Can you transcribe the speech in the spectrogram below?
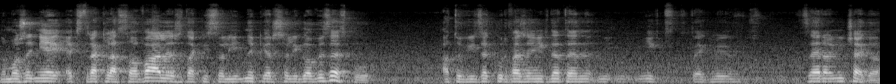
no może nie ekstraklasowa, ale że taki solidny pierwszoligowy zespół. A tu widzę kurwa, że nikt na ten, nikt jakby zero niczego.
